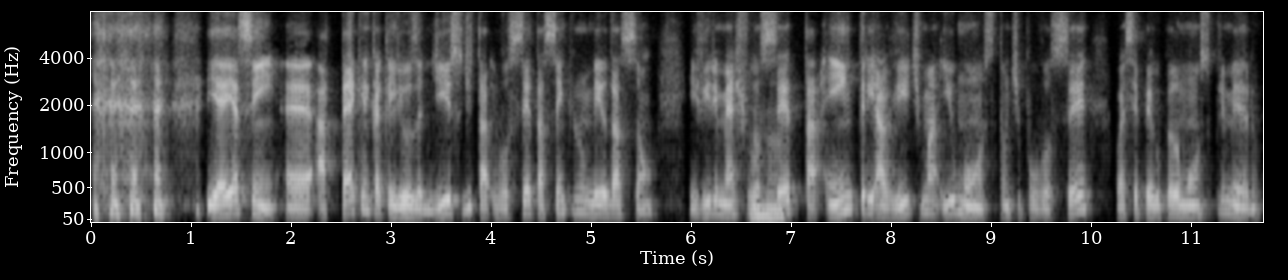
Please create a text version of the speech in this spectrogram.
e aí, assim, é, a técnica que ele usa disso, de tá, você tá sempre no meio da ação. E vira e mexe, uhum. você tá entre a vítima e o monstro. Então, tipo, você vai ser pego pelo monstro primeiro.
